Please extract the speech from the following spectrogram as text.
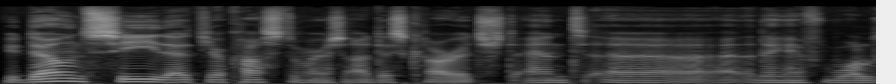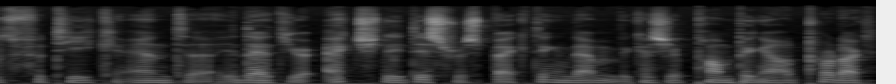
You don't see that your customers are discouraged and uh, they have wallet fatigue, and uh, that you're actually disrespecting them because you're pumping out product,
